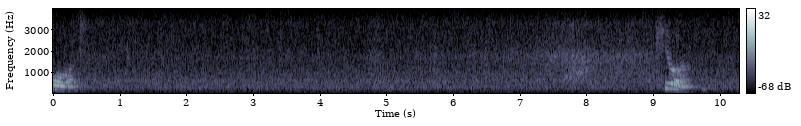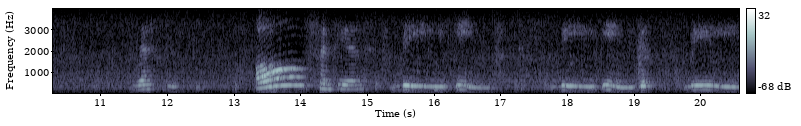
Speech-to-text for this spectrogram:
abhor. Pure. Rescue. All his being, being, being.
